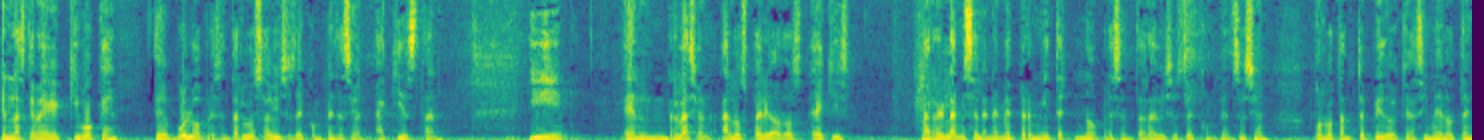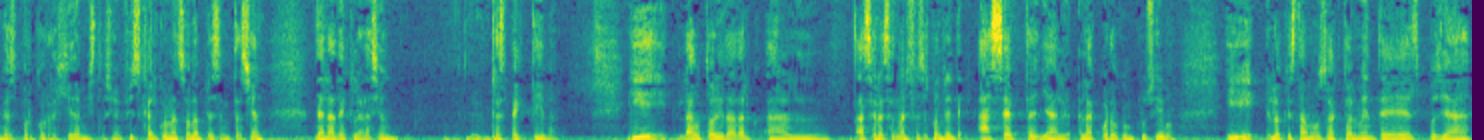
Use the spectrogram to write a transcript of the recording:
en las que me equivoqué, te vuelvo a presentar los avisos de compensación, aquí están. Y en relación a los periodos X, la regla miscelánea me permite no presentar avisos de compensación. Por lo tanto, te pido que así me lo tengas por corregida mi situación fiscal con la sola presentación de la declaración respectiva. Y la autoridad, al, hacer esas manifestaciones contribuyente, acepta ya el, acuerdo conclusivo. Y lo que estamos actualmente es, pues ya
